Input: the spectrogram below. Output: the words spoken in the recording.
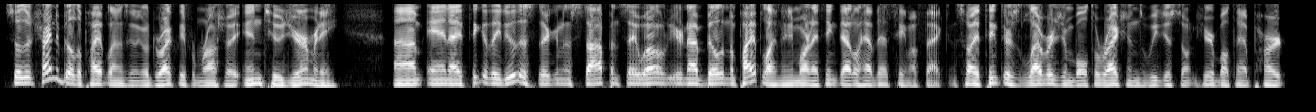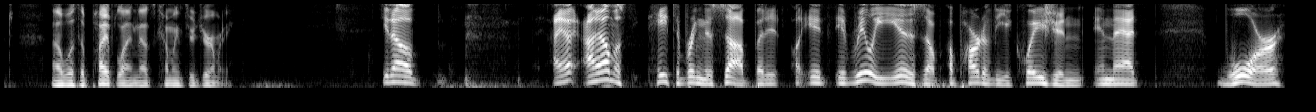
So they're trying to build a pipeline that's going to go directly from Russia into Germany. Um, and I think if they do this, they're going to stop and say, well, you're not building a pipeline anymore. And I think that'll have that same effect. And so I think there's leverage in both directions. We just don't hear about that part uh, with the pipeline that's coming through Germany. You know, I, I almost hate to bring this up, but it it, it really is a, a part of the equation in that war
